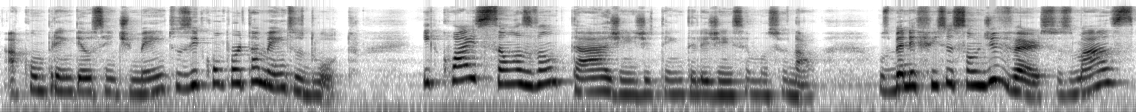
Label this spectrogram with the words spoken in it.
a compreender os sentimentos e comportamentos do outro e quais são as vantagens de ter inteligência emocional? Os benefícios são diversos, mas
